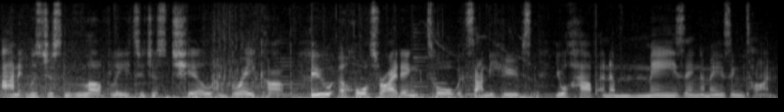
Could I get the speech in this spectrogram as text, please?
and it was just lovely to just chill and break up. Do a horse riding tour with Sandy Hooves. You'll have an amazing, amazing time.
